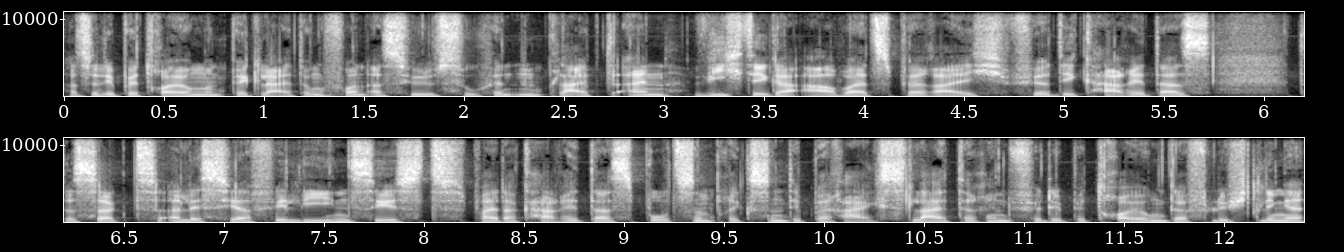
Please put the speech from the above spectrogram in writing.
Also die Betreuung und Begleitung von Asylsuchenden bleibt ein wichtiger Arbeitsbereich für die Caritas. Das sagt Alessia Felin. Sie ist bei der Caritas Bozen Brixen die Bereichsleiterin für die Betreuung der Flüchtlinge.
